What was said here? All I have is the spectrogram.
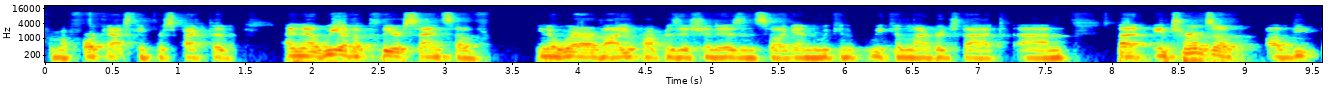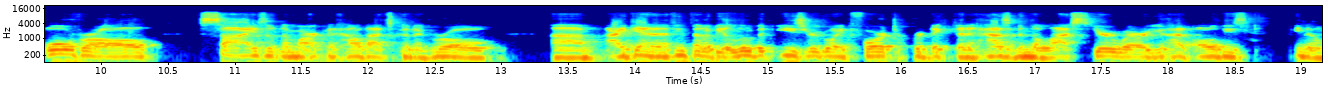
from a forecasting perspective. And that we have a clear sense of you know where our value proposition is. And so again we can we can leverage that. Um, but in terms of of the overall size of the market how that's going to grow um, again i think that'll be a little bit easier going forward to predict than it has been the last year where you had all these you know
